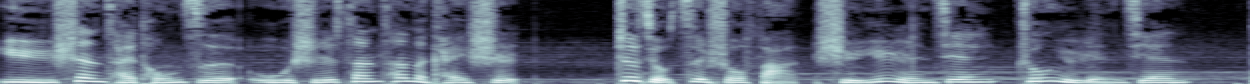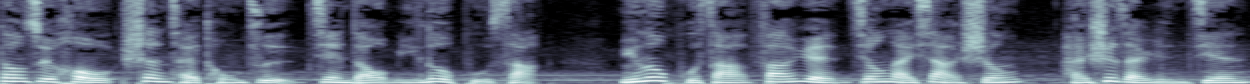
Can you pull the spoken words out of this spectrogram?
与善财童子五十三参的开示。这九次说法始于人间，终于人间，到最后善财童子见到弥勒菩萨。弥勒菩萨发愿将来下生还是在人间，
